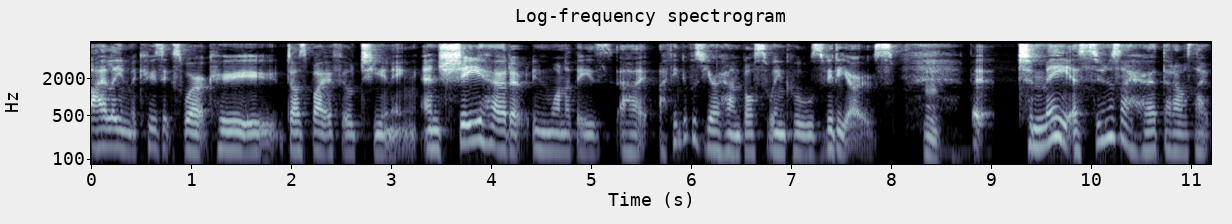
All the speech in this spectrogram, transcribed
Eileen McCusick's work, who does biofield tuning, and she heard it in one of these. Uh, I think it was Johan Boswinkel's videos. Hmm. But to me, as soon as I heard that, I was like,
